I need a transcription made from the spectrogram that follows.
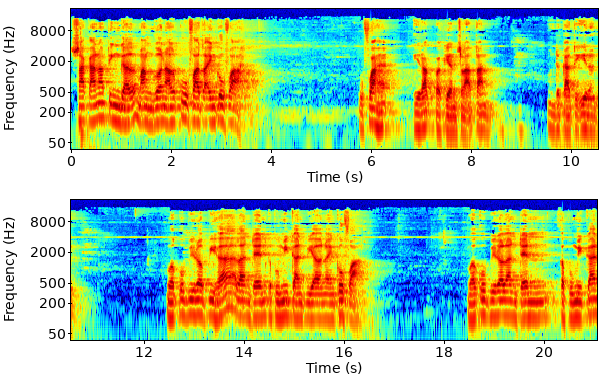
Sakana tinggal manggon al-Kufah ing Kufah Kufah Irak bagian selatan mendekati Iran. Wa kubira biha lan den kebumikan biha ana ing Kufa. Wa kubira lan den kebumikan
